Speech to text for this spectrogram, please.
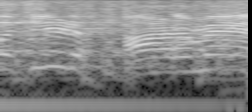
பச்சிடு ஆழமே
